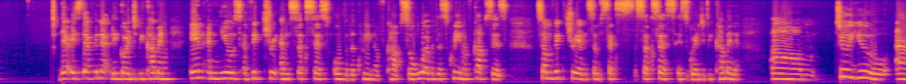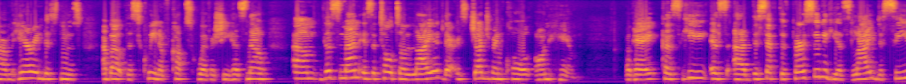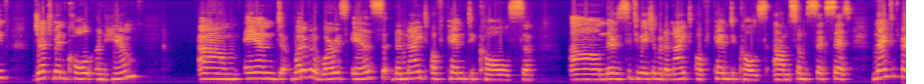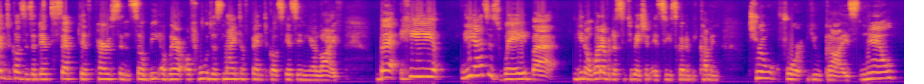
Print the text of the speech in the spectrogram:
there is definitely going to be coming in a news a victory and success over the Queen of Cups. So whoever this Queen of Cups is, some victory and some success is going to be coming um, to you. Um, hearing this news about this Queen of Cups, whoever she has now. Um, this man is a total liar. There is judgment call on him okay because he is a deceptive person he has lied deceived judgment call on him um, and whatever the worries is the knight of pentacles um, there's a situation with a knight of pentacles um, some success knight of pentacles is a deceptive person so be aware of who this knight of pentacles is in your life but he he has his way but you know whatever the situation is he's going to be coming true for you guys. Now,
